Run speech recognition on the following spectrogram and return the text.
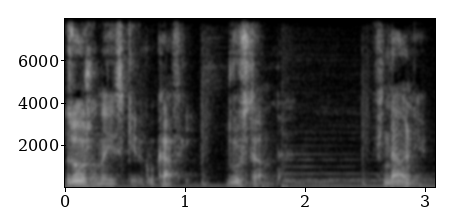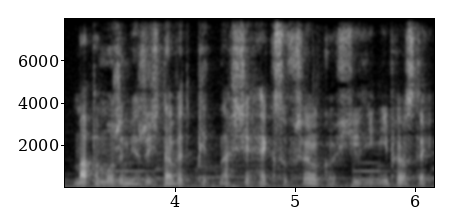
złożonej z kilku kafli, dwustronnych. Finalnie mapa może mierzyć nawet 15 heksów szerokości linii prostej.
